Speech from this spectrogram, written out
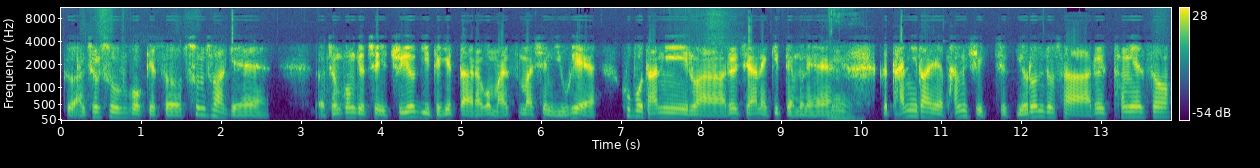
그 안철수 후보께서 순수하게 어, 정권 교체의 주역이 되겠다라고 말씀하신 이후에 후보 단일화를 제안했기 때문에 네. 그 단일화의 방식 즉 여론조사를 통해서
